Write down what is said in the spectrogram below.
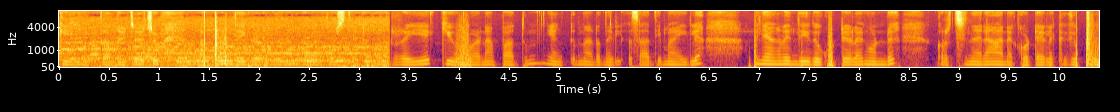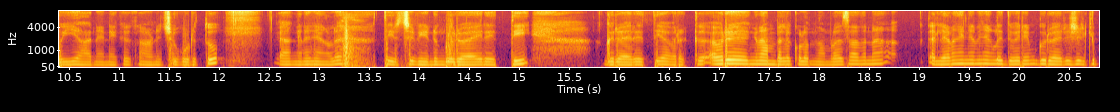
അതിന് കയറി നിൽക്കാമെന്ന് വിചാരിച്ചു അപ്പോഴത്തേക്ക് അടുത്ത് നമ്മുടെ വലതുവശത്തായിട്ട് നിറയെ ക്യൂ ആണ്. അപ്പോൾ അതും ഞങ്ങൾക്ക് നടന്നില്ല സാധ്യമായില്ല. അപ്പോൾ ഞങ്ങൾ എന്ത് ചെയ്തു? കുട്ടികളെയും കൊണ്ട് കുറച്ച് നേരം ആനക്കോട്ടയിലേക്കൊക്കെ പോയി ആനേനെയൊക്കെ കാണിച്ചു കൊടുത്തു. അങ്ങനെ ഞങ്ങൾ തിരിച്ച് വീണ്ടും ഗുരുവായൂർ എത്തി അവർക്ക് അവർ ഇങ്ങനെ അമ്പലക്കുളം നമ്മൾ സാധാരണ കല്യാണം കഴിഞ്ഞാൽ ഞങ്ങൾ ഇതുവരെയും ഗുരുവായൂർ ശരിക്കും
